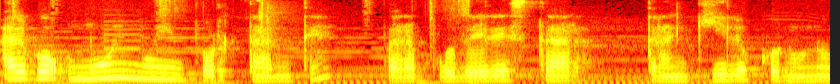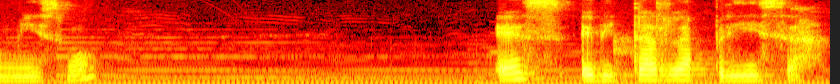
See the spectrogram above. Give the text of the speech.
Algo muy muy importante para poder estar tranquilo con uno mismo es evitar la prisa.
